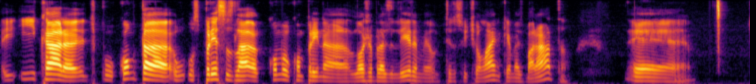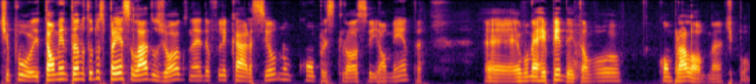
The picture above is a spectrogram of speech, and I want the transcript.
E, e, cara, tipo, como tá os preços lá, como eu comprei na loja brasileira, meu Nintendo Switch Online, que é mais barato, é, tipo, tá aumentando todos os preços lá dos jogos, né? Daí eu falei, cara, se eu não compro esse troço e aumenta, é, eu vou me arrepender, então vou comprar logo, né? Tipo,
